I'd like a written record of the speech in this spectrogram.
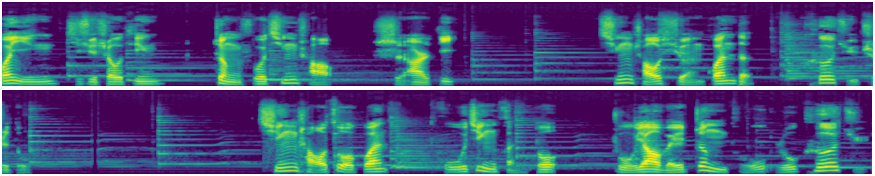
欢迎继续收听《正说清朝十二帝》。清朝选官的科举制度。清朝做官途径很多，主要为正途如科举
